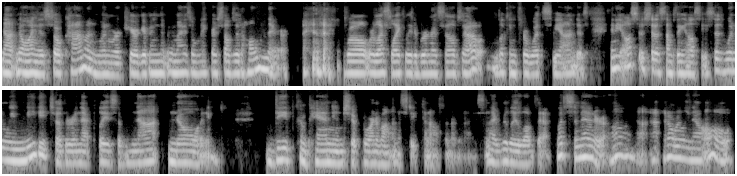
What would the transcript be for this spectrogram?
not knowing is so common when we're caregiving that we might as well make ourselves at home there. well, we're less likely to burn ourselves out looking for what's beyond us. And he also says something else. He says, when we meet each other in that place of not knowing, deep companionship born of honesty can often arise. And I really love that. What's the matter? Oh, I don't really know. Oh,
